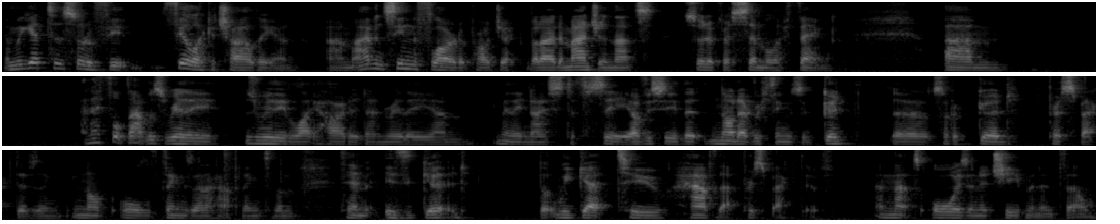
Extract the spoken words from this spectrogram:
and we get to sort of feel, feel like a child again. Um, I haven't seen the Florida Project, but I'd imagine that's sort of a similar thing. Um, and I thought that was really was really lighthearted and really um, really nice to see. Obviously, that not everything's a good uh, sort of good perspectives, and not all things that are happening to them to him is good, but we get to have that perspective, and that's always an achievement in film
